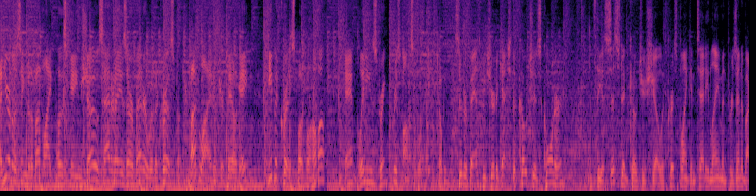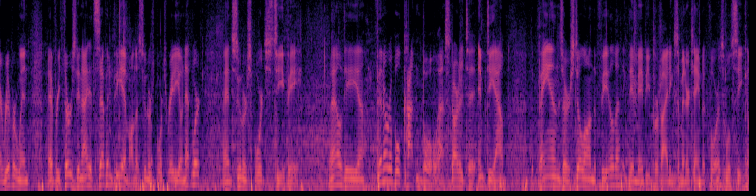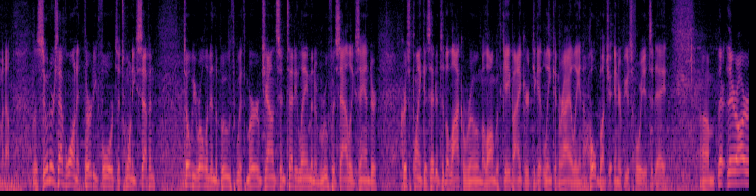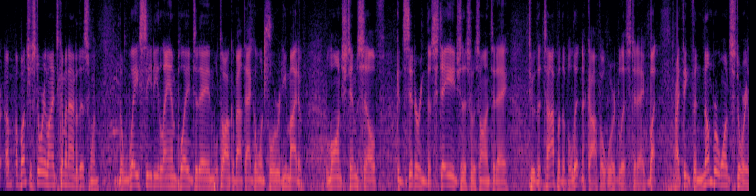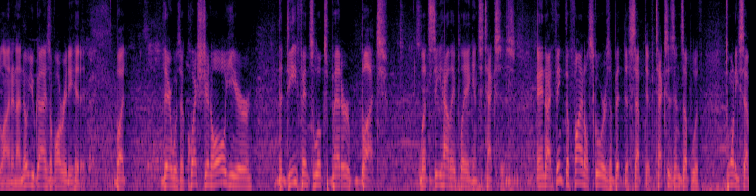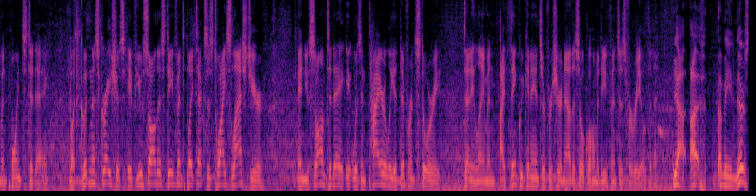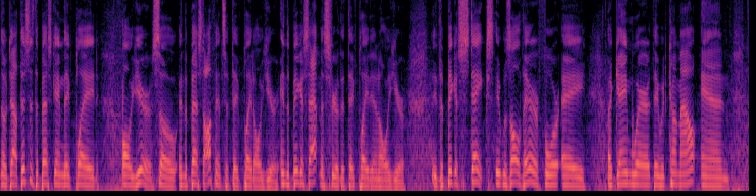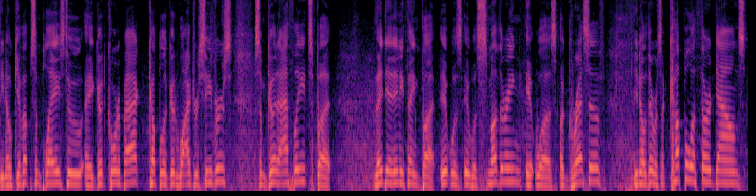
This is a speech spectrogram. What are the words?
And you're listening to the Bud Light post game show. Saturdays are better with a crisp Bud Light at your tailgate. Keep it crisp, Oklahoma, and please drink responsibly. Toby? Sooner fans, be sure to catch the Coach's Corner. It's the Assistant Coaches Show with Chris Plank and Teddy Lehman, presented by Riverwind every Thursday night at 7 p.m. on the Sooner Sports Radio Network and Sooner Sports TV. Well, the uh, venerable Cotton Bowl has started to empty out. The bands are still on the field. I think they may be providing some entertainment for us. We'll see coming up. The Sooners have won at 34 to 27. Toby Rowland in the booth with Merv Johnson, Teddy Lehman, and Rufus Alexander. Chris Plank is headed to the locker room along with Gabe Ikard to get Lincoln Riley and a whole bunch of interviews for you today. Um, there, there are a, a bunch of storylines coming out of this one. The way C.D. Lamb played today, and we'll talk about that going forward. He might have launched himself, considering the stage this was on today, to the top of the Biletnikoff Award list today. But I think the number one storyline, and I know you guys have already hit it, but there was a question all year. The defense looks better, but let's see how they play against Texas. And I think the final score is a bit deceptive. Texas ends up with 27 points today. But goodness gracious, if you saw this defense play Texas twice last year and you saw him today, it was entirely a different story Teddy Lehman. I think we can answer for sure now this Oklahoma defense is for real today. Yeah, I, I mean, there's no doubt this is the best game they've played all year. So, in the best offense that they've played all year, in the biggest atmosphere that they've played in all year, the biggest stakes. It was all there for a a game where they would come out and you know give up some plays to a good quarterback, couple of good wide receivers, some good athletes, but they did anything but. It was it was smothering. It was aggressive. You know, there was a couple of third downs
